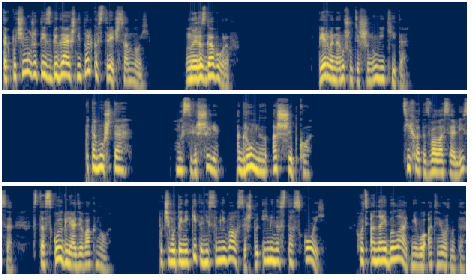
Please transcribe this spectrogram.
«Так почему же ты избегаешь не только встреч со мной, но и разговоров?» Первый нарушил тишину Никита. «Потому что мы совершили огромную ошибку». Тихо отозвалась Алиса, с тоской глядя в окно. Почему-то Никита не сомневался, что именно с тоской, хоть она и была от него отвернута.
